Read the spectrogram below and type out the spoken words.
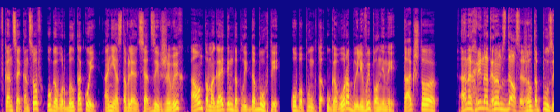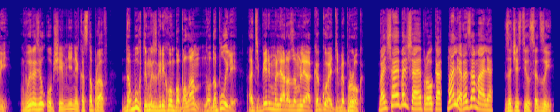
В конце концов, уговор был такой, они оставляют Сядзы в живых, а он помогает им доплыть до бухты. Оба пункта уговора были выполнены, так что... «А нахрена ты нам сдался, желтопузый?» выразил общее мнение Костоправ. «До бухты мы с грехом пополам, но доплыли. А теперь, мля за мля, какой от тебя прок?» «Большая-большая прока, маля за маля», зачастился Цзы.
